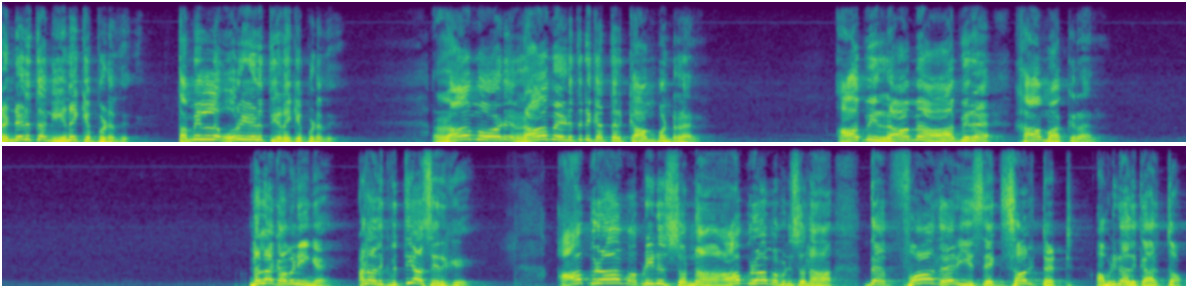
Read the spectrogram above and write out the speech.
ரெண்டு எழுத்து அங்கே இணைக்கப்படுது. தமிழில் ஒரு எழுத்து இணைக்கப்படுது. ராமோடு ராம எடுத்துட்டு கத்தர் காம் பண்ணுறார் ஆபிராம ஆபிர ஹாம் ஆக்குறார் நல்லா கவனிங்க. ஆனால் அதுக்கு வித்தியாசம் இருக்கு. ஆப்ராம் அப்படின்னு சொன்னா ஆப்ராம் அப்படின்னு சொன்னா த ஃபாதர் இஸ் எக்ஸால்டட் அப்படின்னு அதுக்கு அர்த்தம்.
